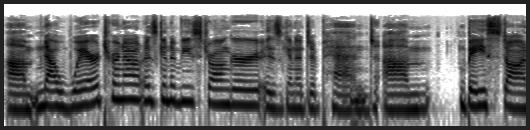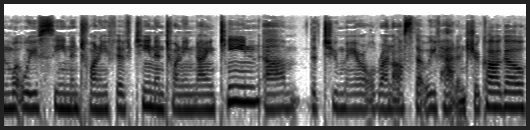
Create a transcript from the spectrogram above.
Um, now, where turnout is going to be stronger is going to depend. Um, based on what we've seen in 2015 and 2019, um, the two mayoral runoffs that we've had in Chicago,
